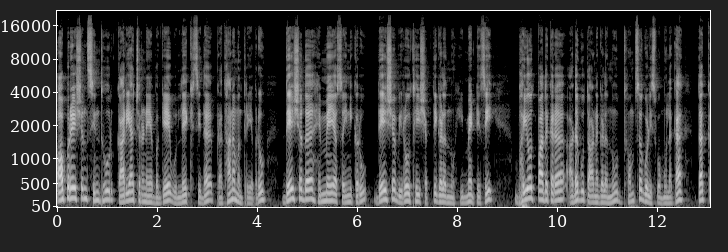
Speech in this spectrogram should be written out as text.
ಆಪರೇಷನ್ ಸಿಂಧೂರ್ ಕಾರ್ಯಾಚರಣೆಯ ಬಗ್ಗೆ ಉಲ್ಲೇಖಿಸಿದ ಪ್ರಧಾನಮಂತ್ರಿಯವರು ದೇಶದ ಹೆಮ್ಮೆಯ ಸೈನಿಕರು ದೇಶ ವಿರೋಧಿ ಶಕ್ತಿಗಳನ್ನು ಹಿಮ್ಮೆಟ್ಟಿಸಿ ಭಯೋತ್ಪಾದಕರ ಅಡಗುತಾಣಗಳನ್ನು ಧ್ವಂಸಗೊಳಿಸುವ ಮೂಲಕ ತಕ್ಕ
